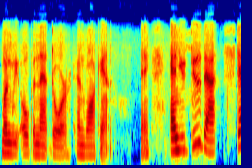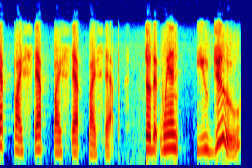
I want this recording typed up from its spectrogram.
when we open that door and walk in. Okay? And you do that step by step by step by step. So that when you do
